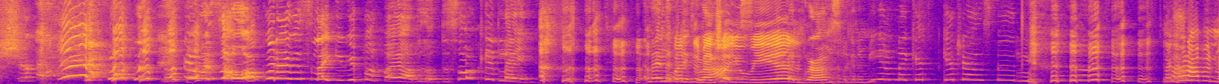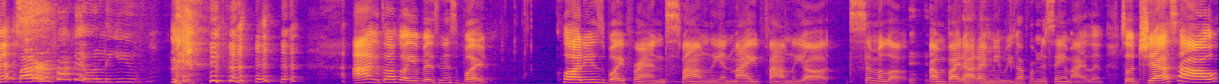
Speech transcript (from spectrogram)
shook. it was so awkward. I was like, "You can put my arms on the socket, like." And I You look wanted at to make sure you And real. Grams looking at me, and I'm like, "Get, get your husband." Like what happened, miss? Matter of fact, I will leave. I can talk about your business, but Claudia's boyfriend's family and my family are similar. And by that I mean we come from the same island. So just how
